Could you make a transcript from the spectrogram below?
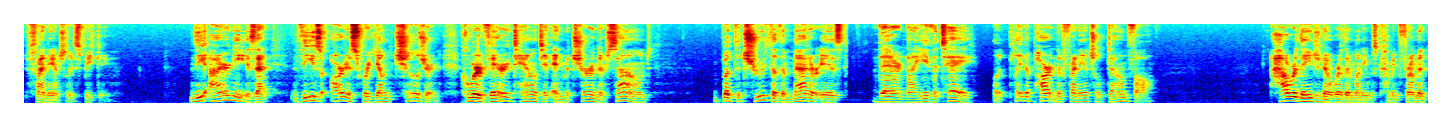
financially speaking. The irony is that these artists were young children who were very talented and mature in their sound, but the truth of the matter is their naivete played a part in their financial downfall. How were they to know where their money was coming from and,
